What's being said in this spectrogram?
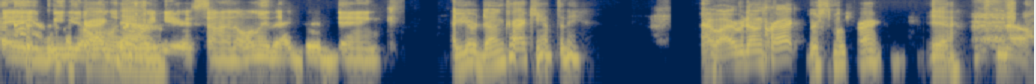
hey, weed only down. over here, son. Only that good dank. Have you ever done crack, Anthony? Have I ever done crack? Or smoked crack? Yeah. No.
